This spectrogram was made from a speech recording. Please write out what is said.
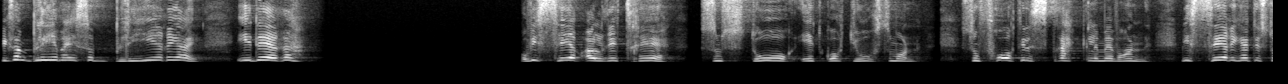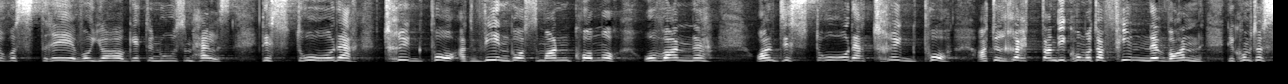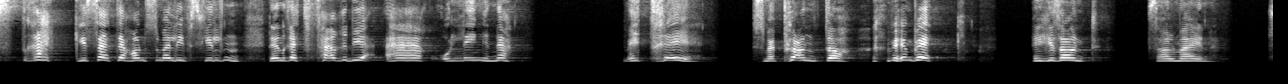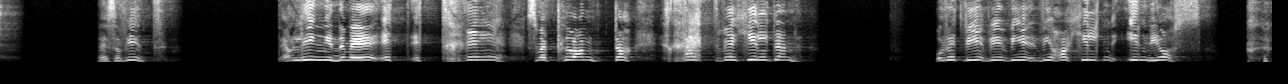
ikke sant? Bli meg, så blir jeg i dere. Og vi ser aldri tre som står i et godt jordsmonn, som får tilstrekkelig med vann. Vi ser ikke at det står og strever og jager etter noe som helst. Det står der trygg på at vingårdsmannen kommer og vanner. Og det står der trygg på at røttene kommer til å finne vann. De kommer til å strekke seg til han som er livskilden. Den rettferdige er å ligne med et tre som er planta ved en bekk. Ikke sant? Salme 1. Det er så fint. Det er å ligne med et, et tre som er planta rett ved kilden. Og du vet, vi, vi, vi, vi har kilden inni oss.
